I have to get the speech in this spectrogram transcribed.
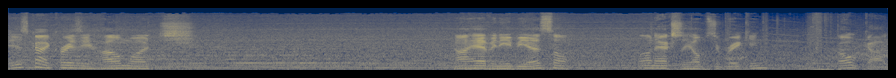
It is kind of crazy how much not having ABS on, on actually helps your braking. Oh god.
